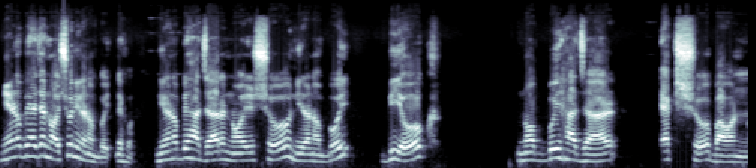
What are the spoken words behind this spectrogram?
নিরানব্বই হাজার নয়শো নিরানব্বই। দেখো, নিরানব্বই হাজার নয়শো নিরানব্বই বিয়োগ নব্বই হাজার একশো বাউান্ন।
